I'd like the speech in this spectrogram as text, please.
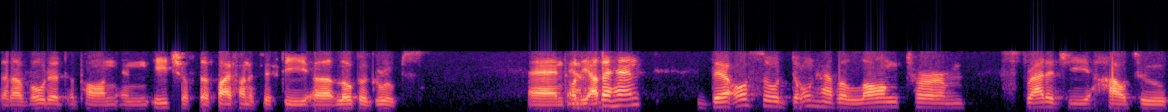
that are voted upon in each of the 550 uh, local groups. And yeah. on the other hand, they also don't have a long-term strategy how to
